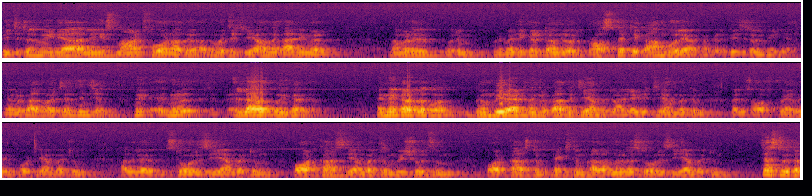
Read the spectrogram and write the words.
ഡിജിറ്റൽ മീഡിയ അല്ലെങ്കിൽ സ്മാർട്ട് ഫോൺ അത് അത് വെച്ച് ചെയ്യാവുന്ന കാര്യങ്ങൾ നമ്മുടെ ഒരു ഒരു മെഡിക്കൽ ടേമിൽ ഒരു പ്രോസ്തറ്റിക് ആം പോലെയാണ് നിങ്ങളുടെ ഡിജിറ്റൽ മീഡിയ നിങ്ങൾക്ക് അത് വെച്ച് എന്തും ചെയ്യാം. നിങ്ങൾ എല്ലാവർക്കും എനിക്കറിയാം എന്നെക്കാട്ടിലൊക്കെ ഗംഭീരമായിട്ട് നിങ്ങൾക്ക് അത് ചെയ്യാൻ പറ്റും. അതിൽ എഡിറ്റ് ചെയ്യാൻ പറ്റും അതിൽ സോഫ്റ്റ്വെയർ ഇമ്പോർട്ട് ചെയ്യാൻ പറ്റും അതിൽ സ്റ്റോറീസ് ചെയ്യാൻ പറ്റും പോഡ്കാസ്റ്റ് ചെയ്യാൻ പറ്റും വിഷ്വൽസും പോഡ്കാസ്റ്റും ടെക്സ്റ്റും കലർന്നുള്ള സ്റ്റോറീസ് ചെയ്യാൻ പറ്റും just with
